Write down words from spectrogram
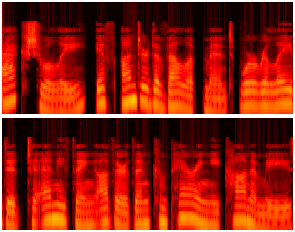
Actually, if underdevelopment were related to anything other than comparing economies,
